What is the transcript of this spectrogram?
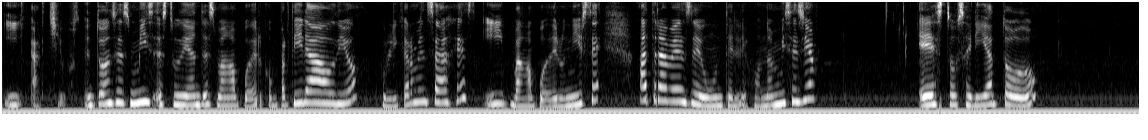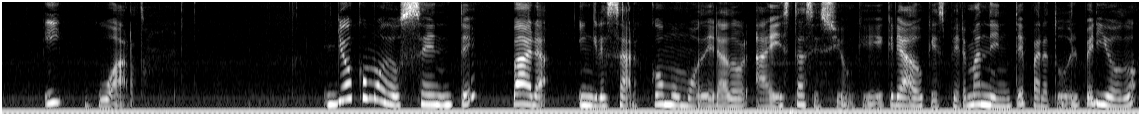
y archivos. Entonces mis estudiantes van a poder compartir audio, publicar mensajes y van a poder unirse a través de un teléfono a mi sesión. Esto sería todo y guardo. Yo como docente para ingresar como moderador a esta sesión que he creado, que es permanente para todo el periodo,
